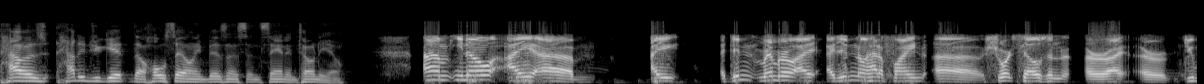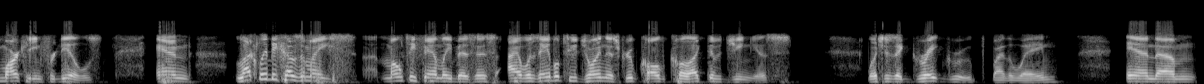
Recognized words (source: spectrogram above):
how is how did you get the wholesaling business in San Antonio? um, you know, I um, I I didn't remember. I, I didn't know how to find uh, short sales and or or do marketing for deals, and luckily because of my multifamily business, I was able to join this group called Collective Genius, which is a great group, by the way, and um,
